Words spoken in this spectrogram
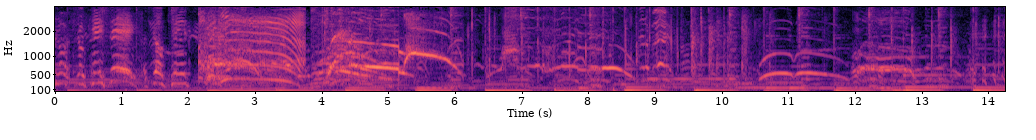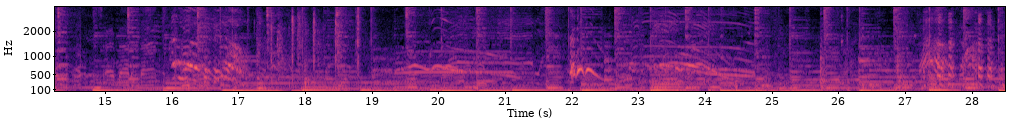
Let's go, KC! Let's go, kid! Yeah! Woo! Woo! Ha ha ha.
